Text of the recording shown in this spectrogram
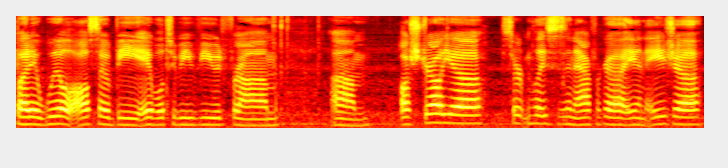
But it will also be able to be viewed from um, Australia, certain places in Africa, and Asia.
